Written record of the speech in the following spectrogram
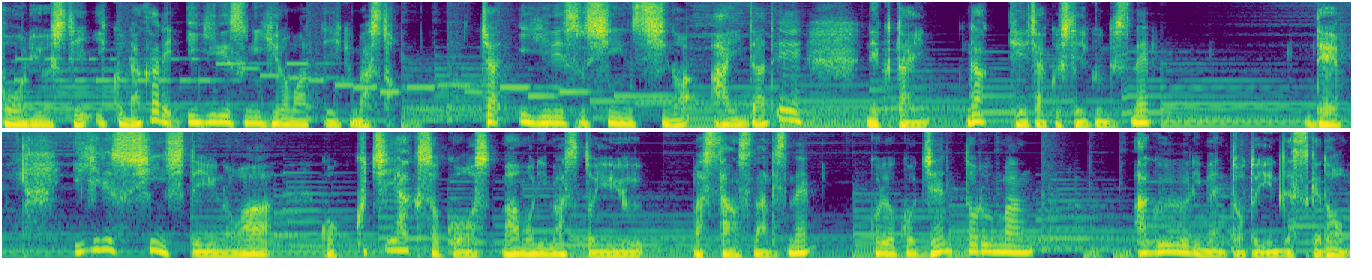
交流していく中でイギリスに広まっていきますと。じゃあイギリス紳士の間でネクタイが定着していくんですね。でイギリス紳士っていうのはこう口約束を守りますという、まあ、スタンスなんですね。これをこうジェントルマンアグリメントというんですけど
